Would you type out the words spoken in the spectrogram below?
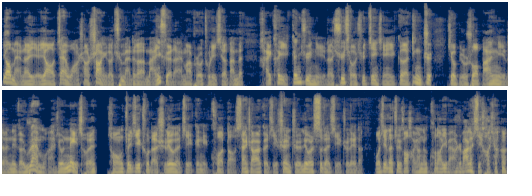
要买呢也要再往上上一个去买这个满血的 M2 Pro 处理器的版本，还可以根据你的需求去进行一个定制，就比如说把你的那个 RAM 啊，就是内存。从最基础的十六个 G 给你扩到三十二个 G，甚至六十四个 G 之类的，我记得最高好像能扩到一百二十八个 G，好像。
